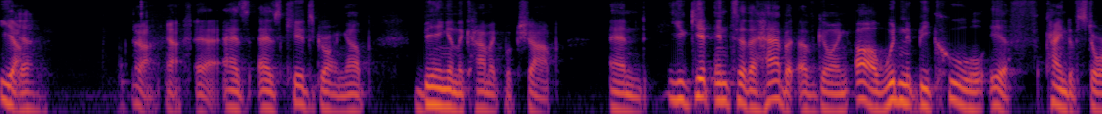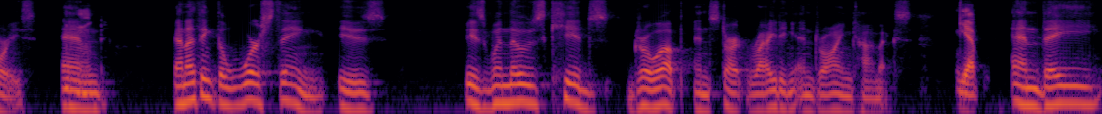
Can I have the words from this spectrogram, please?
yeah Yeah, yeah. Uh, As as kids growing up, being in the comic book shop, and you get into the habit of going, "Oh, wouldn't it be cool if?" kind of stories, Mhm. and and I think the worst thing is is when those kids grow up and start writing and drawing comics, Yep. and they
